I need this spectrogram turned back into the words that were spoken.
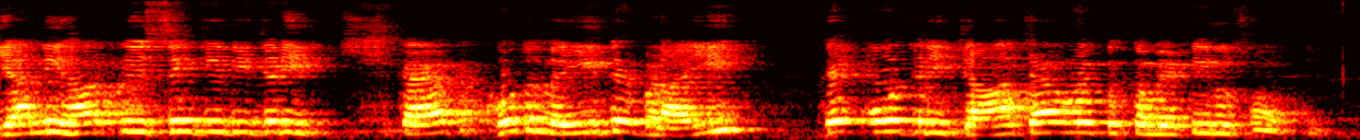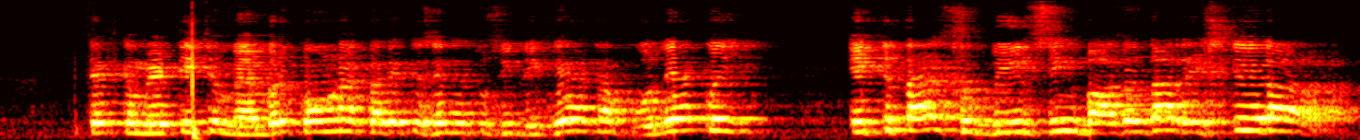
ਗਿਆਨੀ ਹਰਪ੍ਰੀਤ ਸਿੰਘ ਜੀ ਦੀ ਜਿਹੜੀ ਸ਼ਿਕਾਇਤ ਖੁਦ ਲਈ ਤੇ ਬਣਾਈ ਤੇ ਉਹ ਜਿਹੜੀ ਜਾਂਚ ਹੈ, ਉਹ ਇੱਕ ਕਮੇਟੀ ਨੂੰ ਸੌਂਪਤੀ ਤੇ ਕਮੇਟੀ 'ਚ ਮੈਂਬਰ ਕੌਣ ਹੈ ਕਦੇ ਕਿਸੇ ਨੇ ਤੁਸੀਂ ਲਿਖਿਆ ਜਾਂ ਬੋਲਿਆ ਕੋਈ? ਇੱਕ ਤਾਂ ਸੁਖਬੀਰ ਸਿੰਘ ਬਾਦਲ ਦਾ ਰਿਸ਼ਤੇਦਾਰ,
